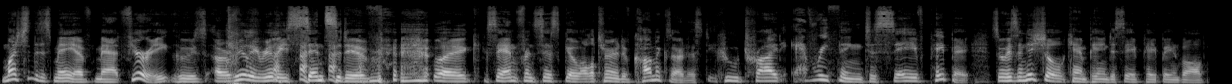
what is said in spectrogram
Much to the dismay of Matt Furie, who's a really, really sensitive, like San Francisco alternative comics artist who tried everything to save Pepe. So his initial campaign to save Pepe involved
